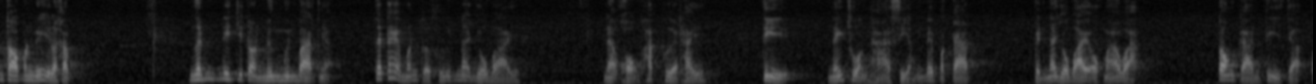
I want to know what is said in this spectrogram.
ำตอบมันมีอยู่แล้วครับ เงินดิจิตอลหนึ่งหมื่นบาทเนี่ยแต่แต่มันก็คือนโยบายนะของพรรคเพื่อไทยที่ในช่วงหาเสียงได้ประกาศเป็นนโยบายออกมาว่า ต้องการที่จะไป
